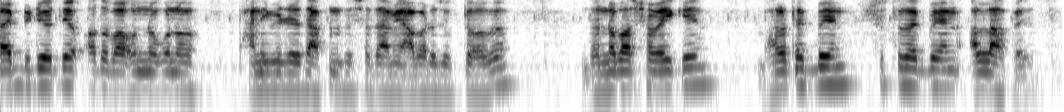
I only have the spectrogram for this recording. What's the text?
লাইভ ভিডিওতে অথবা অন্য কোনো ফানি ভিডিওতে আপনাদের সাথে আমি আবারও যুক্ত হব। ধন্যবাদ সবাইকে। ভালো থাকবেন, সুস্থ থাকবেন। আল্লাহ হাফেজ।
